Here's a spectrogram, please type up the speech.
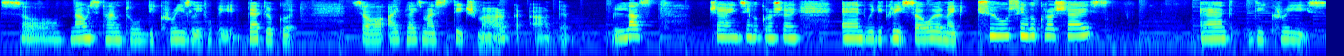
so now it's time to decrease a little bit. That look good. So I place my stitch mark at the last chain single crochet and we decrease. So we'll make two single crochets and decrease.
